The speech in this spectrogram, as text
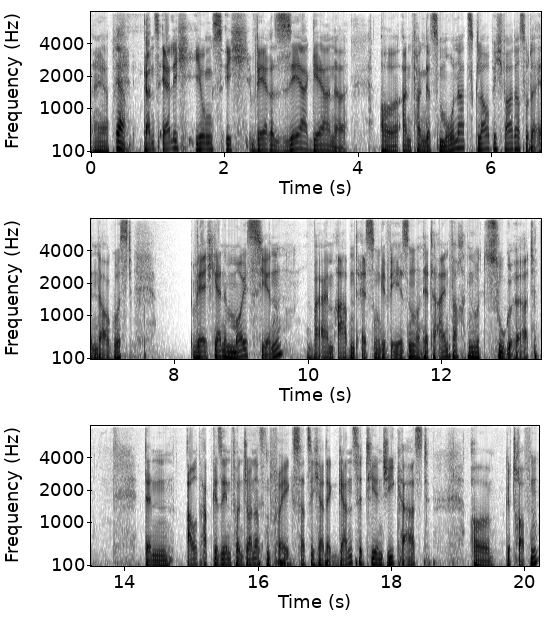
Naja. Ja. Ganz ehrlich, Jungs, ich wäre sehr gerne äh, Anfang des Monats, glaube ich, war das, oder Ende August, wäre ich gerne Mäuschen bei einem Abendessen gewesen und hätte einfach nur zugehört. Denn abgesehen von Jonathan Frakes hat sich ja der ganze TNG-Cast äh, getroffen,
